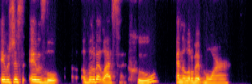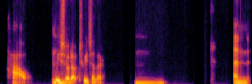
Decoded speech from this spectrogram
It was just, it was a little bit less who and a little bit more how mm-hmm. we showed up to each other. Mm. And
